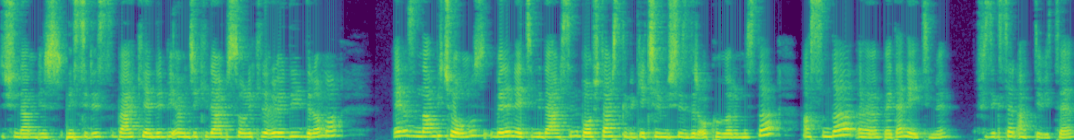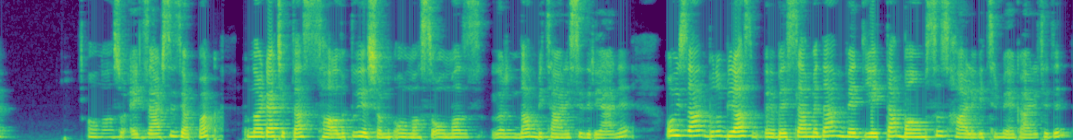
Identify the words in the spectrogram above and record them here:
düşünen bir nesiliz. Belki yani bir öncekiler bir sonrakiler öyle değildir ama en azından birçoğumuz beden eğitimi dersini boş ders gibi geçirmişizdir okullarımızda. Aslında e, beden eğitimi, fiziksel aktivite, ondan sonra egzersiz yapmak bunlar gerçekten sağlıklı yaşamın olmazsa olmazlarından bir tanesidir yani. O yüzden bunu biraz e, beslenmeden ve diyetten bağımsız hale getirmeye gayret edin.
